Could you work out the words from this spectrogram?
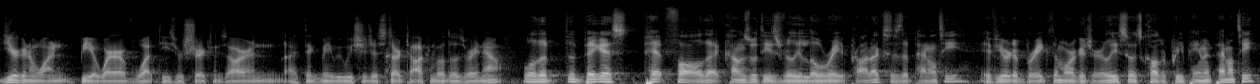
you're going to want to be aware of what these restrictions are and i think maybe we should just start talking about those right now. Well the, the biggest pitfall that comes with these really low rate products is the penalty. If you were to break the mortgage early so it's called a prepayment penalty.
